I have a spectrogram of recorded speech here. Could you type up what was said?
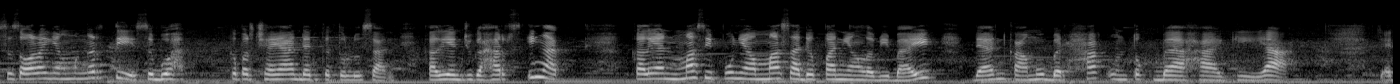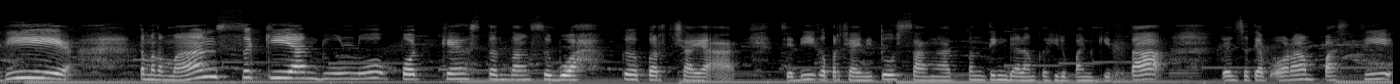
seseorang yang mengerti sebuah kepercayaan dan ketulusan. Kalian juga harus ingat kalian masih punya masa depan yang lebih baik dan kamu berhak untuk bahagia. Jadi, teman-teman, sekian dulu podcast tentang sebuah kepercayaan. Jadi, kepercayaan itu sangat penting dalam kehidupan kita, dan setiap orang pasti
